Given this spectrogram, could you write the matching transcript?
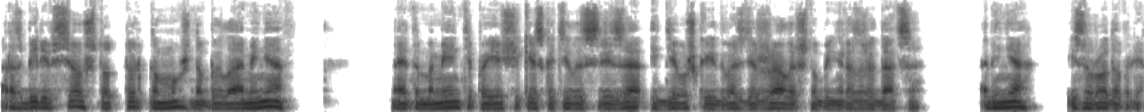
разбили все, что только можно было, а меня... На этом моменте по ее щеке скатилась слеза, и девушка едва сдержалась, чтобы не разрыдаться. А меня изуродовали.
